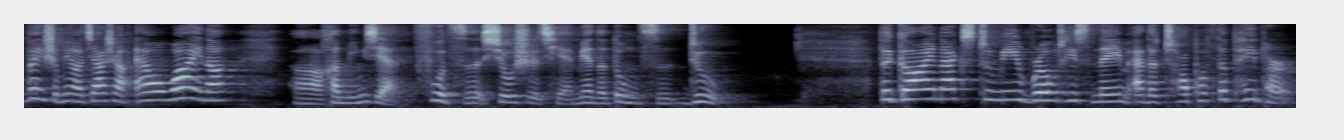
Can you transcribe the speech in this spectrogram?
为什么要加上 ly 呢？呃，很明显，副词修饰前面的动词 do。The guy next to me wrote his name at the top of the paper。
